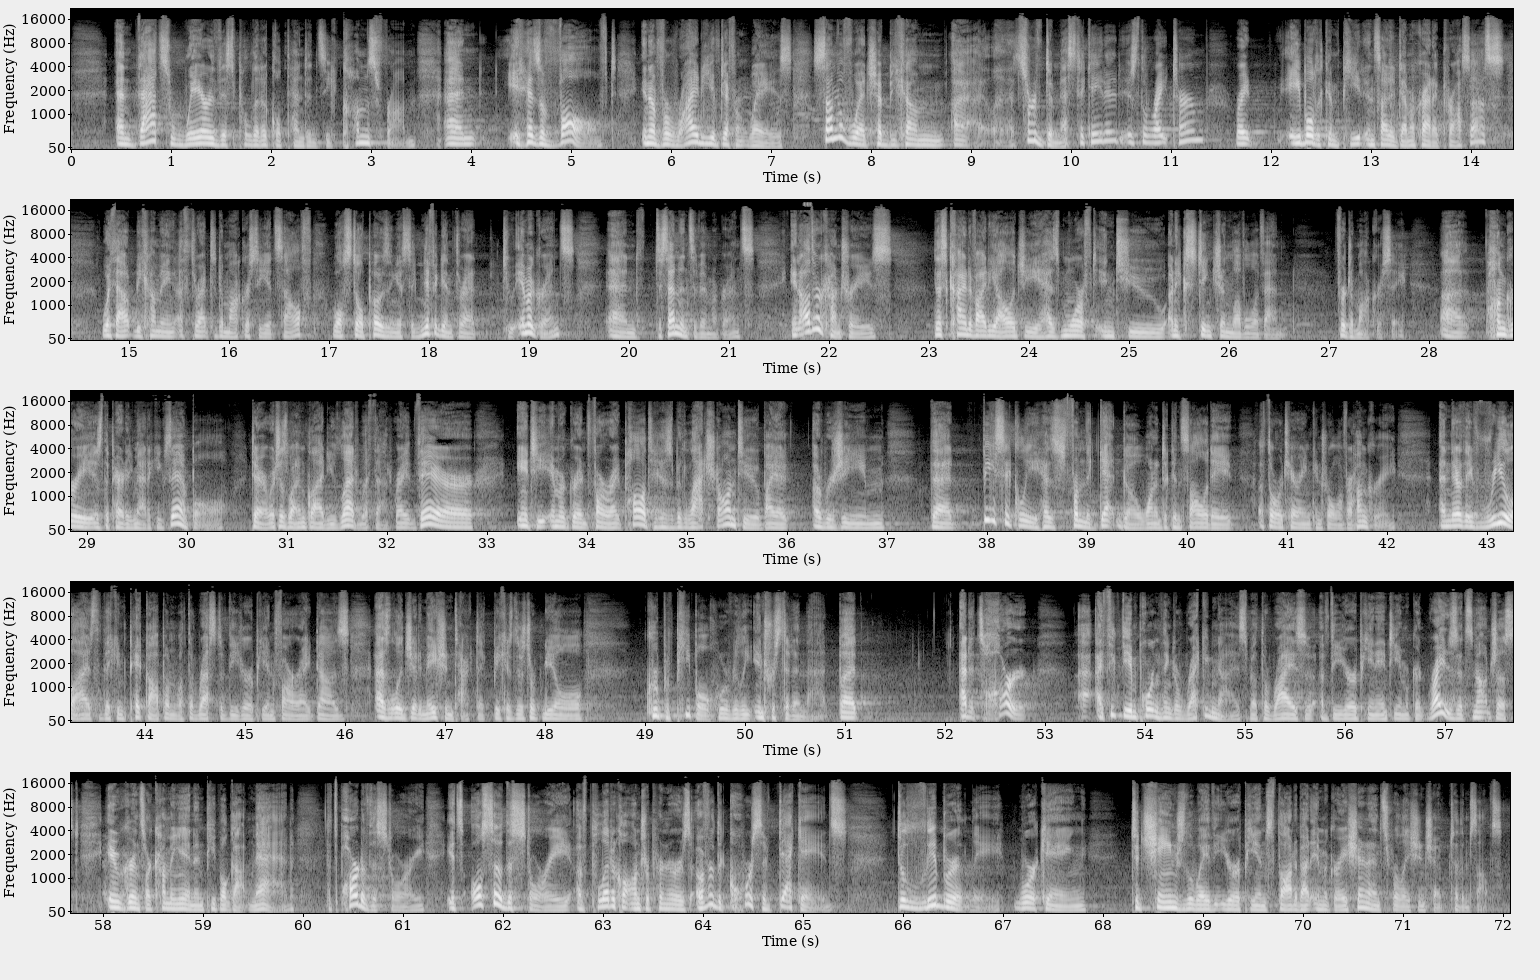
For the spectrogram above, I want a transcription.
And that's where this political tendency comes from. And it has evolved in a variety of different ways, some of which have become uh, sort of domesticated, is the right term, right? Able to compete inside a democratic process without becoming a threat to democracy itself, while still posing a significant threat to immigrants and descendants of immigrants. In other countries, this kind of ideology has morphed into an extinction level event for democracy. Uh, Hungary is the paradigmatic example there, which is why I'm glad you led with that, right? There, anti-immigrant far-right politics has been latched onto by a, a regime that basically has from the get-go wanted to consolidate authoritarian control over Hungary. And there they've realized that they can pick up on what the rest of the European far right does as a legitimation tactic because there's a real group of people who are really interested in that. But at its heart, I think the important thing to recognize about the rise of the European anti immigrant right is it's not just immigrants are coming in and people got mad. That's part of the story. It's also the story of political entrepreneurs over the course of decades deliberately working to change the way that Europeans thought about immigration and its relationship to themselves.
